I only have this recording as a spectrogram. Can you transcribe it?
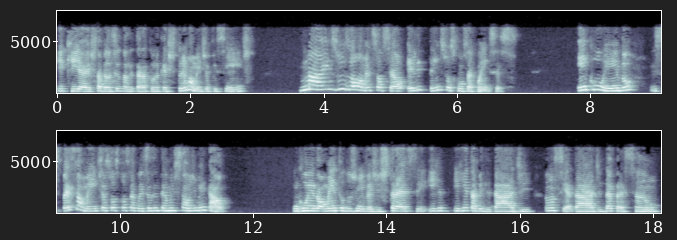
e que é estabelecido na literatura que é extremamente eficiente. Mas o isolamento social, ele tem suas consequências, incluindo especialmente as suas consequências em termos de saúde mental, incluindo aumento dos níveis de estresse, irritabilidade, ansiedade, depressão.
